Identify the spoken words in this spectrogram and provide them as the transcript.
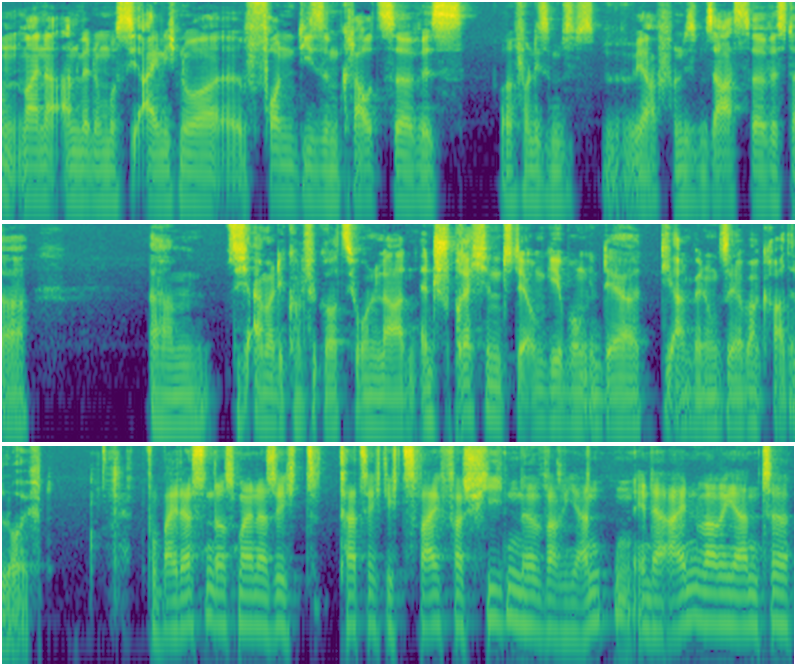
Und meine Anwendung muss sie eigentlich nur äh, von diesem Cloud-Service oder von diesem, ja, von diesem SaaS-Service da ähm, sich einmal die Konfiguration laden, entsprechend der Umgebung, in der die Anwendung selber gerade läuft. Wobei das sind aus meiner Sicht tatsächlich zwei verschiedene Varianten. In der einen Variante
